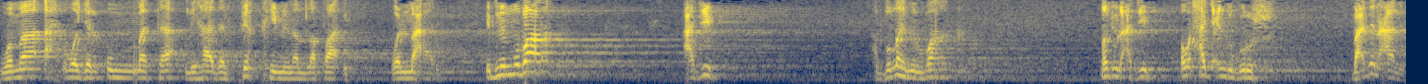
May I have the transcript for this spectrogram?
وما أحوج الأمة لهذا الفقه من اللطائف والمعارف. ابن المبارك. عجيب. عبد الله بن المبارك. رجل عجيب. أول حاجة عنده قروش. بعدين عالم.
